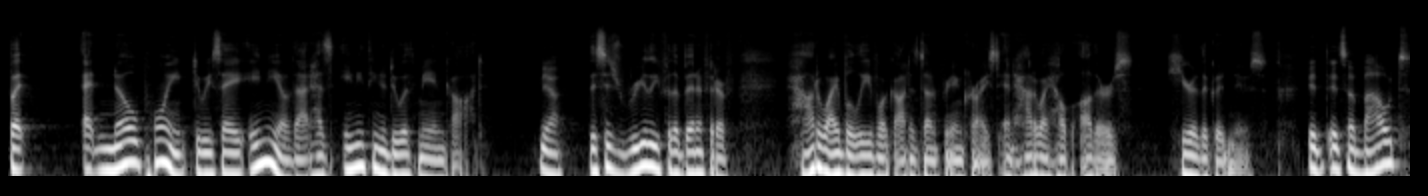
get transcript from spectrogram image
But at no point do we say any of that has anything to do with me and God. yeah. This is really for the benefit of how do I believe what God has done for me in Christ and how do I help others hear the good news? It, it's about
